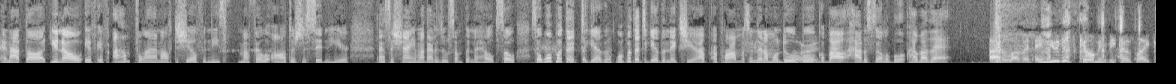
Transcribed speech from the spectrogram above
And I thought, you know, if, if I'm flying off the shelf and these my fellow authors are sitting here, that's a shame. I got to do something to help. So so we'll put that together. We'll put that together next year. I, I promise. And then I'm gonna do a All book right. about how to sell a book. How about that? I love it. And you just kill me because like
